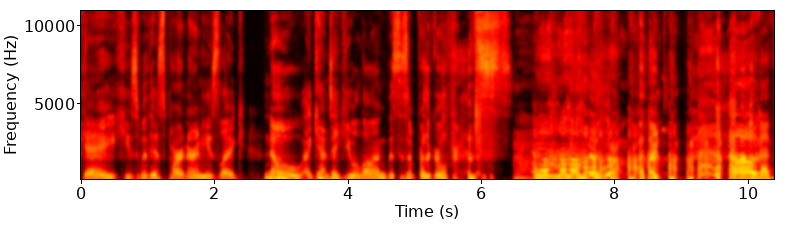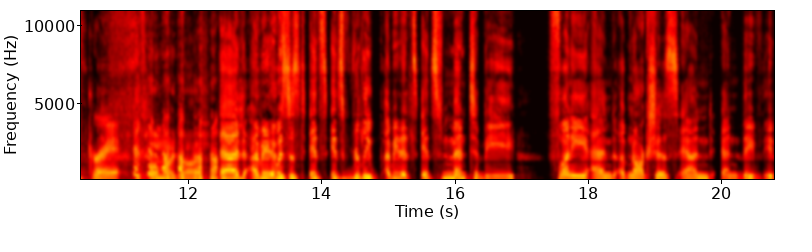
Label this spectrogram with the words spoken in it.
gay, he's with his partner, and he's like, "No, I can't take you along. This isn't for the girlfriends." Oh, that's great. oh my gosh. and I mean, it was just it's it's really I mean it's it's meant to be funny and obnoxious and and they it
